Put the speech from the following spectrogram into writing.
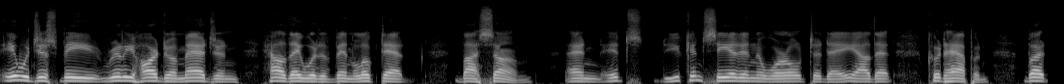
it would just be really hard to imagine how they would have been looked at by some and it's you can see it in the world today how that could happen but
